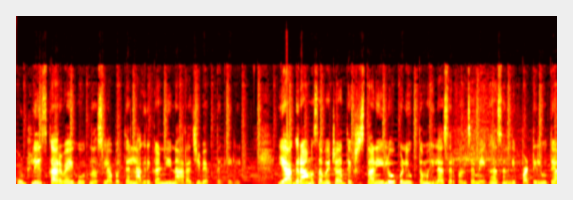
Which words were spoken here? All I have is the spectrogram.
कुठलीच कारवाई होत नसल्याबद्दल नागरिकांनी नाराजी व्यक्त केली. या ग्रामसभेच्या अध्यक्षस्थानी लोकनियुक्त महिला सरपंच मेघा संदीप पाटील होत्या.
